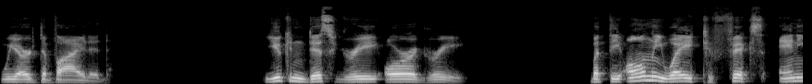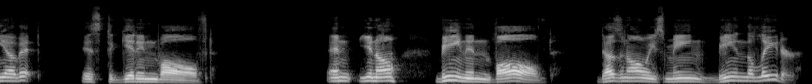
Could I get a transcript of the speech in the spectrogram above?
We are divided. You can disagree or agree. But the only way to fix any of it is to get involved. And, you know, being involved doesn't always mean being the leader.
